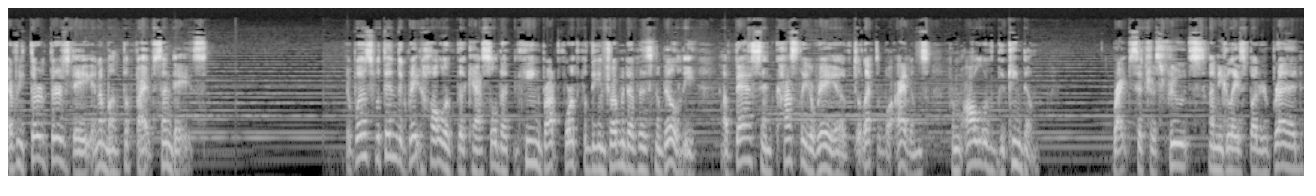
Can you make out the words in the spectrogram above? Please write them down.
every third Thursday in a month of five Sundays. It was within the great hall of the castle that the king brought forth for the enjoyment of his nobility a vast and costly array of delectable items from all over the kingdom. Ripe citrus fruits, honey glazed buttered bread,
